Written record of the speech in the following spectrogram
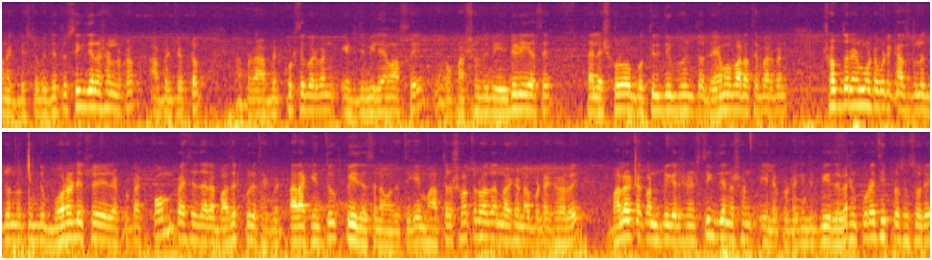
অনেক বেস্ট হবে। যেহেতু six generation laptop update laptop আপনারা আপডেট করতে পারবেন। এইট জিবি র্যাম আছে এবং পাঁচশো জিবি এইচডি আছে। তাহলে ষোলো, বত্রিশ জিবি পর্যন্ত র্যামও বাড়াতে পারবেন। সব ধরনের মোটামুটি কাজগুলোর জন্য কিন্তু বড় ডিসপ্লে এই কম প্রাইসে যারা বাজেট করে থাকবেন তারা কিন্তু পেয়ে যাচ্ছেন আমাদের থেকে। মাত্র সতেরো হাজার নয়শো নব্বই টাকা হলে ভালো একটা কনফিগারেশন সিক্স জেনারেশন এই ল্যাপটপটা কিন্তু পেয়ে যাবেন। কোরাইথি প্রসেসরে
